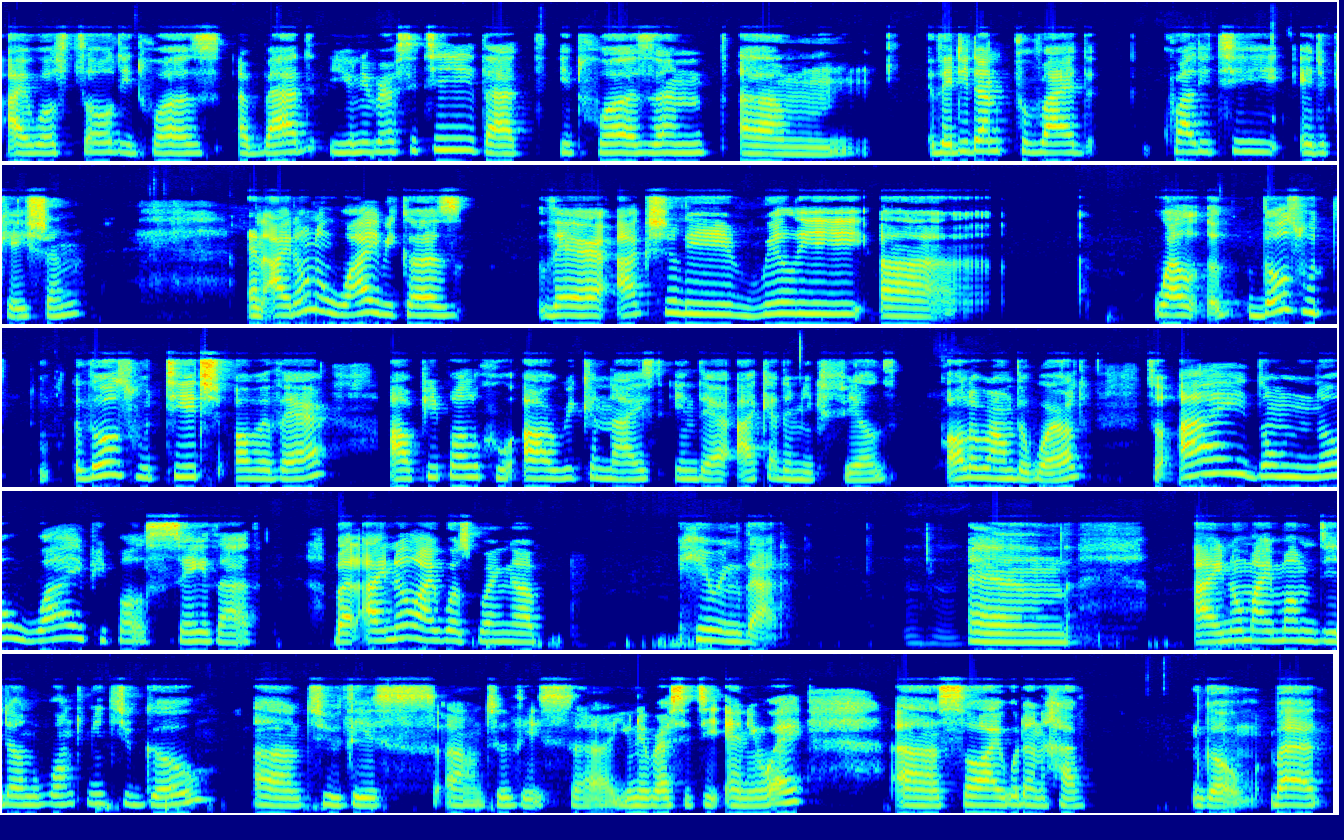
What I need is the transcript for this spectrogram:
I was told it was a bad university, that it wasn't um, they didn't provide quality education, and I don't know why because they're actually really uh, well. Those who those who teach over there are people who are recognized in their academic field all around the world. So I don't know why people say that, but I know I was growing up hearing that. Mhm. and I know my mom didn't want me to go uh, to this uh, to this uh, university anyway, uh, so I wouldn't have go. But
